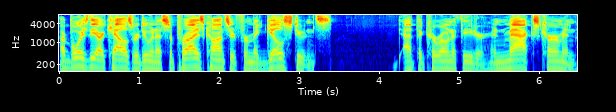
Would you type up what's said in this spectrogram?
Our boys, the Arkells, were doing a surprise concert for McGill students at the Corona Theater. And Max Kerman,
